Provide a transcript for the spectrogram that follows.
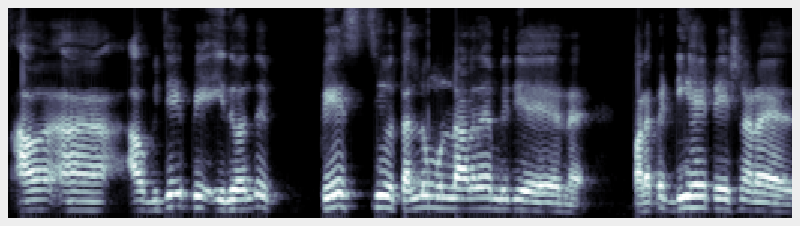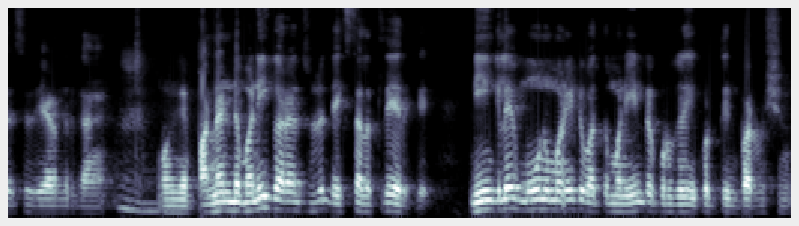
அவ விஜய் இது வந்து பேசி தள்ளு முள்ளாலதான் மீதி. பல பேர் டீஹைட்ரேஷனால இறந்துருக்காங்க. பன்னெண்டு மணிக்கு வரேன்னு சொல்லிட்டு எக்ஸ்தலத்திலே இருக்கு. நீங்களே மூணு மணி டு பத்து மணின்ற கொடுக்குறீங்க கொடுத்தீங்க பர்மிஷன்.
